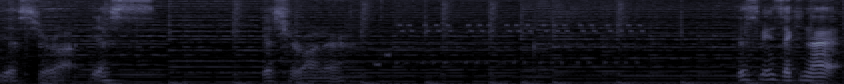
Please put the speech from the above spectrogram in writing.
yes, Your Honor. Yes, yes, Your Honor. This means I cannot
